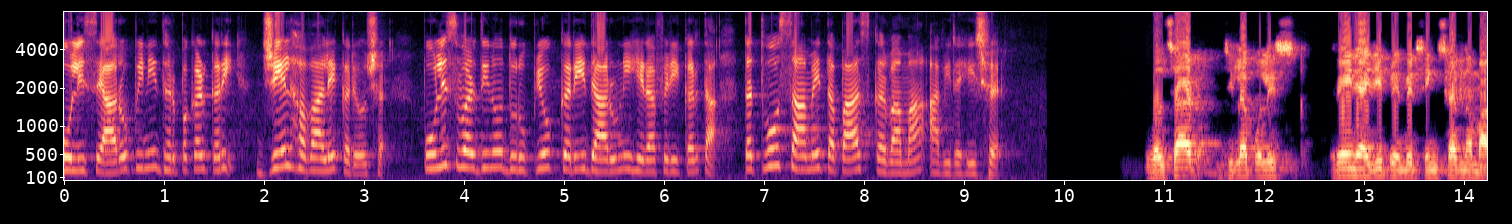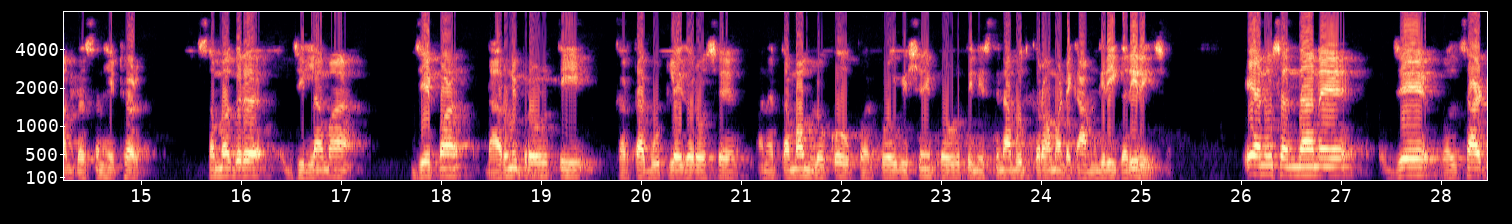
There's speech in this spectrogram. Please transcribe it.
પોલીસે આરોપીની ધરપકડ કરી જેલ હવાલે કર્યો છે. પોલીસ વર્દીનો દુરુપયોગ કરી દારૂની હેરાફેરી કરતા તત્વો સામે તપાસ કરવામાં આવી રહી છે. વલસાડ જિલ્લા પોલીસ રેન્જ આઈજી પ્રેમવીરસિંહ સાહેબના માર્ગદર્શન હેઠળ સમગ્ર જિલ્લામાં જે પણ દારૂની પ્રવૃત્તિ કરતા બુટલેગરો છે અને તમામ લોકો ઉપર પ્રોહિબિશનની પ્રવૃત્તિ નિસ્તનાબૂદ કરવા માટે કામગીરી કરી રહી છે. એ અનુસંધાને જે વલસાડ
